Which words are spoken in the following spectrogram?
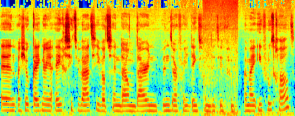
En als je ook kijkt naar je eigen situatie, wat zijn dan daarin punten waarvan je denkt van dit heeft bij mij invloed gehad?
